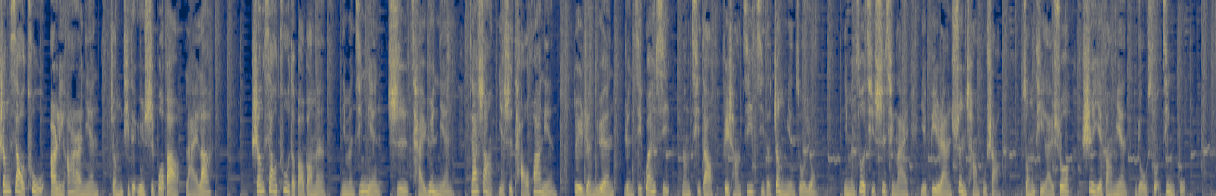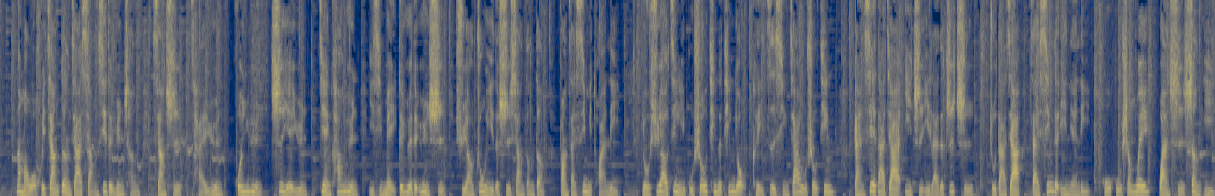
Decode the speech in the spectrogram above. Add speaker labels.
Speaker 1: 生肖兔二零二二年整体的运势播报来啦！生肖兔的宝宝们，你们今年是财运年，加上也是桃花年，对人缘、人际关系能起到非常积极的正面作用。你们做起事情来也必然顺畅不少。总体来说，事业方面有所进步。那么我会将更加详细的运程，像是财运。婚运、事业运、健康运以及每个月的运势需要注意的事项等等，放在西米团里。有需要进一步收听的听友可以自行加入收听。感谢大家一直以来的支持，祝大家在新的一年里虎虎生威，万事胜意。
